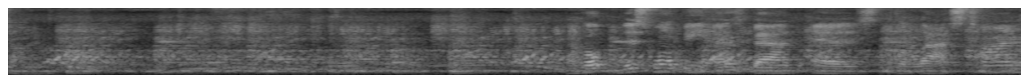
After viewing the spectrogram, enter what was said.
time. I hope this won't be as bad as the last time,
